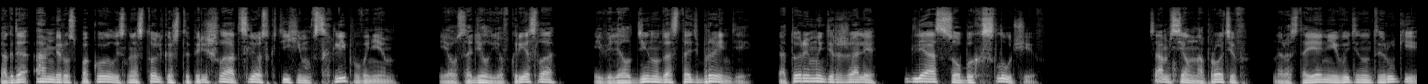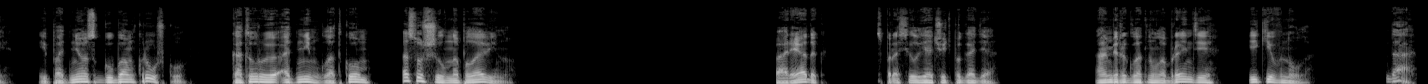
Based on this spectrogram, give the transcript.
Когда Амбер успокоилась настолько, что перешла от слез к тихим всхлипываниям, я усадил ее в кресло и велел Дину достать бренди, который мы держали для особых случаев. Сам сел напротив, на расстоянии вытянутой руки, и поднес к губам кружку, которую одним глотком осушил наполовину. «Порядок?» — спросил я чуть погодя. Амбер глотнула бренди и кивнула. «Да.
